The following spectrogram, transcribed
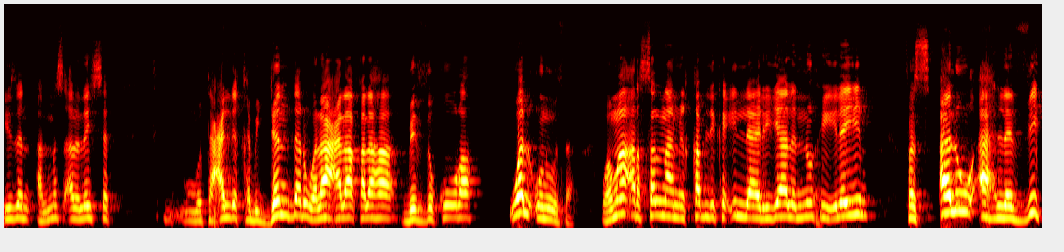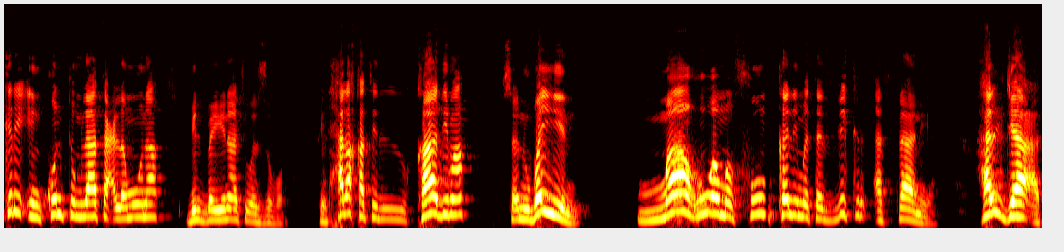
إذا المسألة ليست متعلقة بالجندر ولا علاقة لها بالذكورة والأنوثة. وما أرسلنا من قبلك إلا رجالا نوحي إليهم فاسألوا أهل الذكر إن كنتم لا تعلمون بالبينات والزبر في الحلقة القادمة سنبين ما هو مفهوم كلمة الذكر الثانية. هل جاءت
